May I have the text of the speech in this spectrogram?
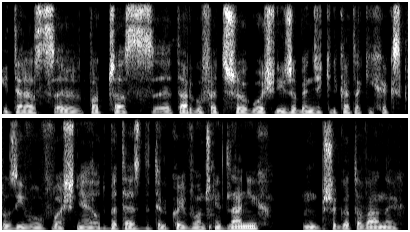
i teraz e, podczas e, targów E3 ogłosili, że będzie kilka takich ekskluzywów właśnie od Bethesdy tylko i wyłącznie dla nich przygotowanych.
